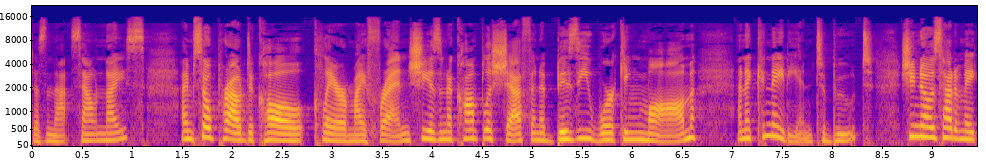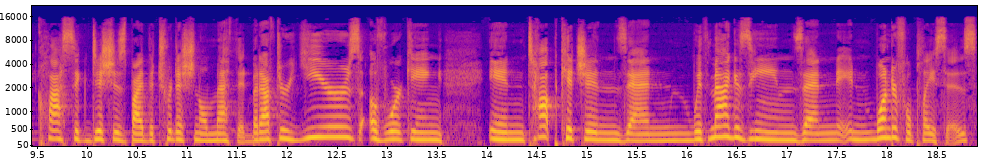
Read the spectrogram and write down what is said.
Doesn't that sound nice? I'm so proud to call Claire my friend. She is an accomplished chef and a busy working mom and a Canadian to boot. She knows how to make classic dishes by the traditional method, but after years of working in top kitchens and with magazines and in wonderful places,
